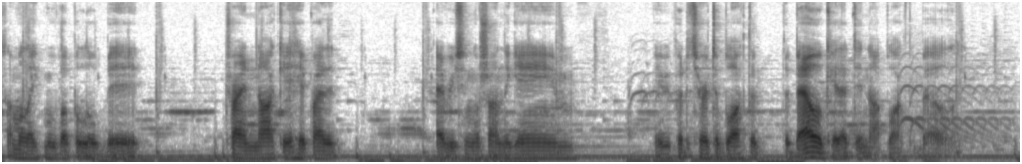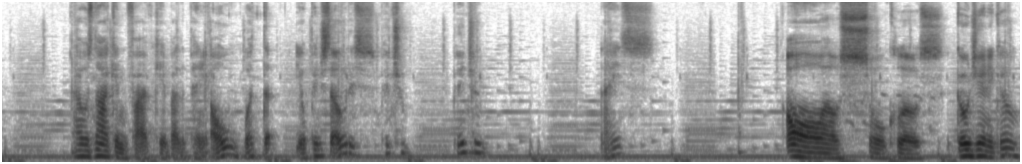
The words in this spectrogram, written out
So I'm gonna like move up a little bit. Try and not get hit by the every single shot in the game. Maybe put a turret to block the, the bell. Okay, that did not block the bell. I was not getting 5k by the penny. Oh, what the? Yo, pinch the Otis. Pinch him. Pinch him. Nice. Oh, that was so close. Go, Jenny, go.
